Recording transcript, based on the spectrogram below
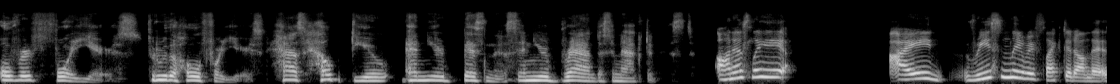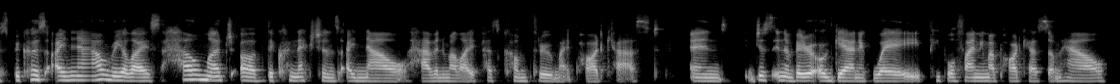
over four years, through the whole four years, has helped you and your business and your brand as an activist? Honestly, I recently reflected on this because I now realize how much of the connections I now have in my life has come through my podcast and just in a very organic way people finding my podcast somehow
